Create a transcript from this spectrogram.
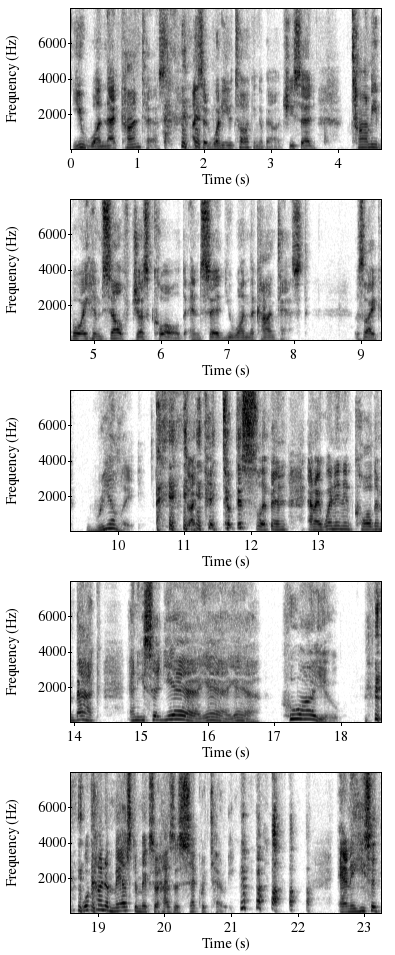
you won that contest. I said, What are you talking about? She said, Tommy Boy himself just called and said you won the contest. It was like, really? so I picked, took this slip in and I went in and called him back. And he said, Yeah, yeah, yeah. Who are you? What kind of master mixer has a secretary? And he said,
